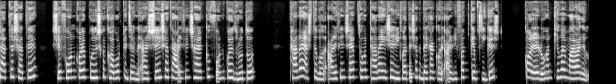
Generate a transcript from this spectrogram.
সাথে সাথে সে ফোন করে পুলিশকে খবরটি জানে আর সেই সাথে আরিফিন সাহেবকে ফোন করে দ্রুত থানায় আসতে বলে। আরিফিন সাহেব তখন থানায় এসে রিফাতের সাথে দেখা করে আর রিফাতকে জিজ্ঞেস করে, রোহান কীভাবে মারা গেল?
